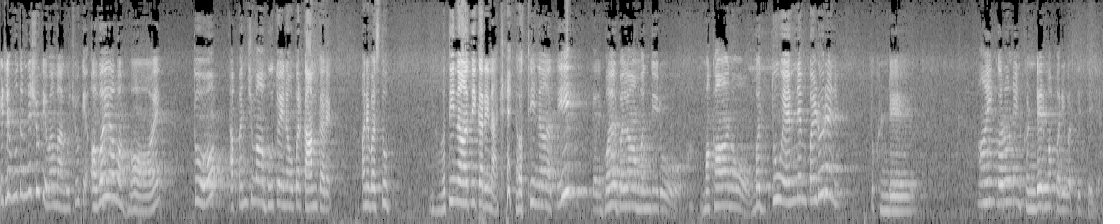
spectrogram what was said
એટલે હું તમને શું કહેવા માંગુ છું કે અવયવ હોય તો આ પંચમહાભૂતો એના ઉપર કામ કરે. અને વસ્તુ હતી ન હતી કરી નાખે. હતી ન હતી કરે ભલ ભલા મંદિરો, મકાનો, બધું એમને એમ પડ્યું રહે ને, તો ખંડેર. અહીં કરો ને ખંડેરમાં પરિવર્તિત થઈ જાય.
